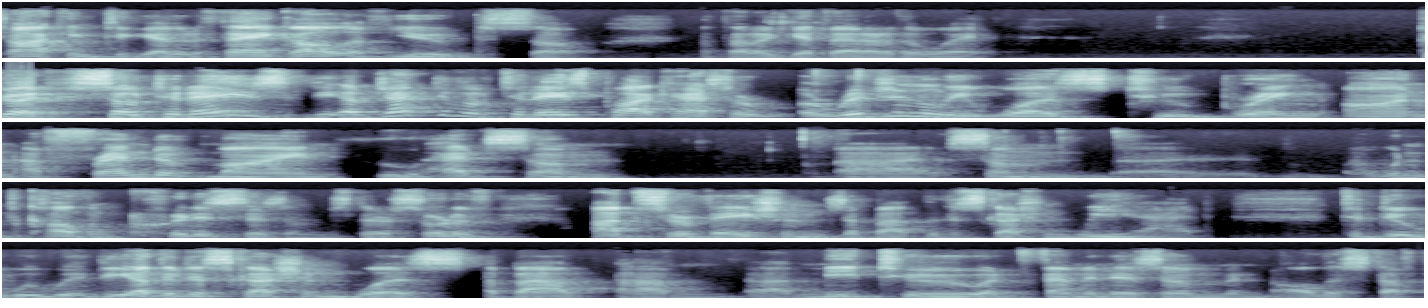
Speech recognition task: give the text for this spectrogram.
talking together, thank all of you. So I thought I'd get that out of the way. Good. So today's the objective of today's podcast originally was to bring on a friend of mine who had some uh, some uh, I wouldn't call them criticisms. They're sort of observations about the discussion we had to do. We, the other discussion was about um, uh, Me Too and feminism and all this stuff.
